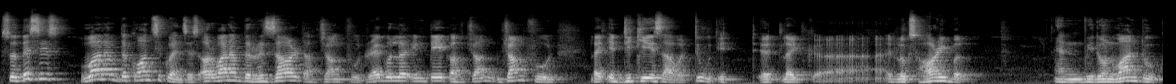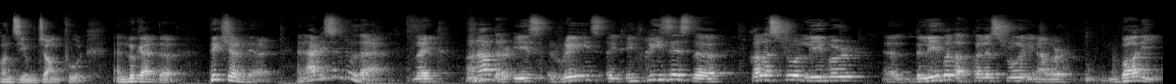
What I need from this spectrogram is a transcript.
So, this is one of the consequences or one of the result of junk food. Regular intake of junk, junk food, like it decays our tooth. It, it like, uh, it looks horrible and we don't want to consume junk food and look at the picture there and addition to that like another is raise it increases the cholesterol level uh, the level of cholesterol in our body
